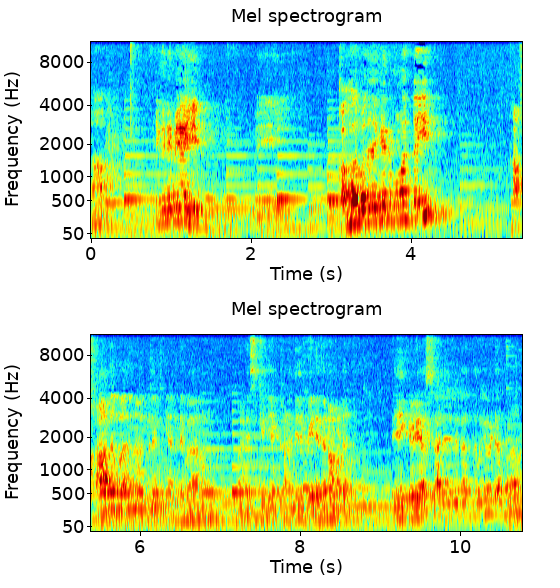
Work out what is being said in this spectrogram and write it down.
ඒක නෙමෙයි අයියේ. මේ කහල් බදන කියන්නේ මොකක්ද අයියේ? කසාද බලනවා කියලා කියන්නේ බං. මනස් කෙලියක් කන දේ කමඩ. බේකරියක් සල්ලි ගත්ත වගේ වැඩක් බං.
